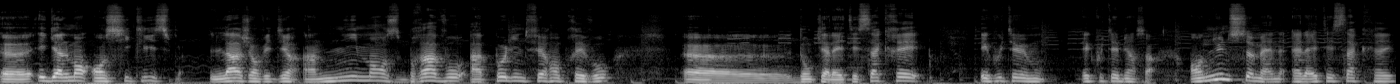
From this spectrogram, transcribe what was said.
Euh, également en cyclisme, là j'ai envie de dire un immense bravo à Pauline Ferrand-Prévot. Euh, donc elle a été sacrée, écoutez, bien ça, en une semaine elle a été sacrée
